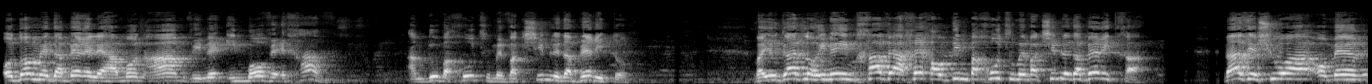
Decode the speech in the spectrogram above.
עודו מדבר אל המון עם והנה אמו ואחיו עמדו בחוץ ומבקשים לדבר איתו. ויוגד לו הנה אמך ואחיך עומדים בחוץ ומבקשים לדבר איתך. ואז ישוע אומר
